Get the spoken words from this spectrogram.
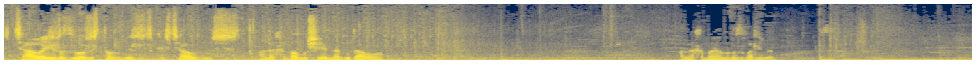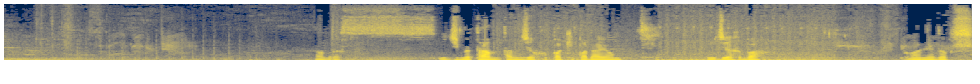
chciałeś rozłożyć tą wieżyczkę, chciałbyś, ale chyba mu się jednak udało. Ale chyba ją rozwaliłem. Dobra, idźmy tam, tam gdzie chłopaki padają. Gdzie chyba... O nie, dobrze.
